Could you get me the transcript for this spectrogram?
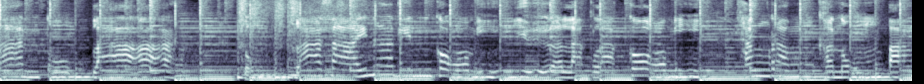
การตกปลาตกปลาสายหน้าดินก็มีเหยื่อหลักๆกก็มี ทั้งรำขนมปัง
